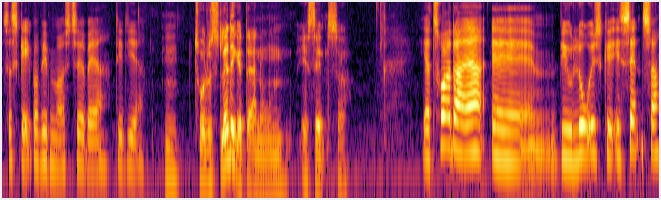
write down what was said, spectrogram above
så skaber vi dem også til at være det, de er. Mm. Tror du slet ikke, at der er nogen essenser? Jeg tror, der er øh, biologiske essenser.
